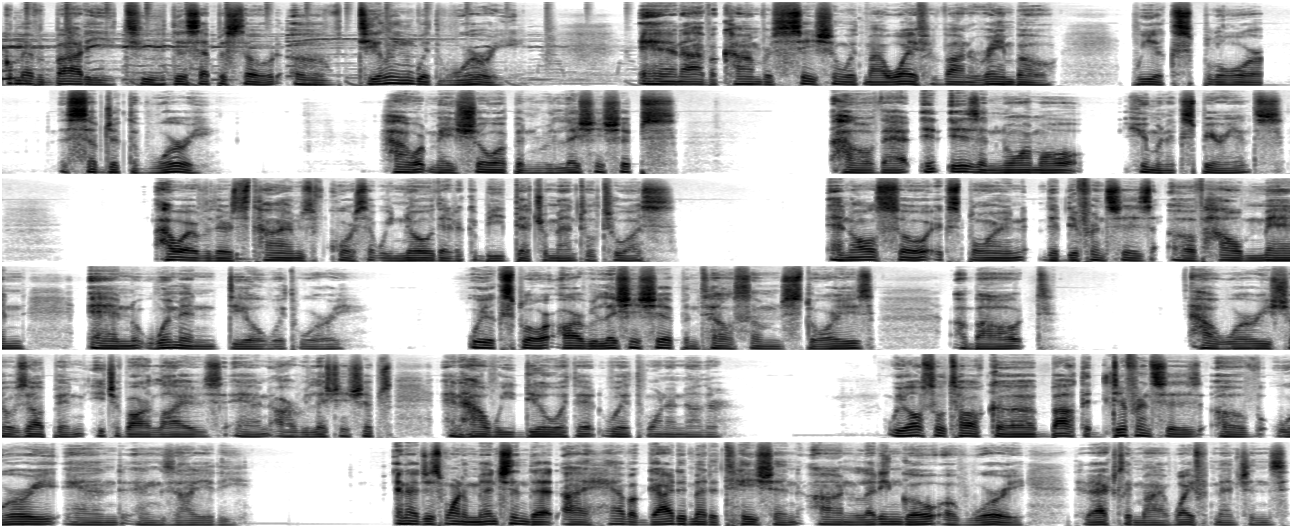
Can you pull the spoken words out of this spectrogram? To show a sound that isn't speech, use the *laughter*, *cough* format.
Welcome, everybody, to this episode of Dealing with Worry. And I have a conversation with my wife, Ivana Rainbow. We explore the subject of worry, how it may show up in relationships, how that it is a normal human experience. However, there's times, of course, that we know that it could be detrimental to us. And also exploring the differences of how men and women deal with worry. We explore our relationship and tell some stories about how worry shows up in each of our lives and our relationships and how we deal with it with one another. We also talk about the differences of worry and anxiety. And I just want to mention that I have a guided meditation on letting go of worry that actually my wife mentions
